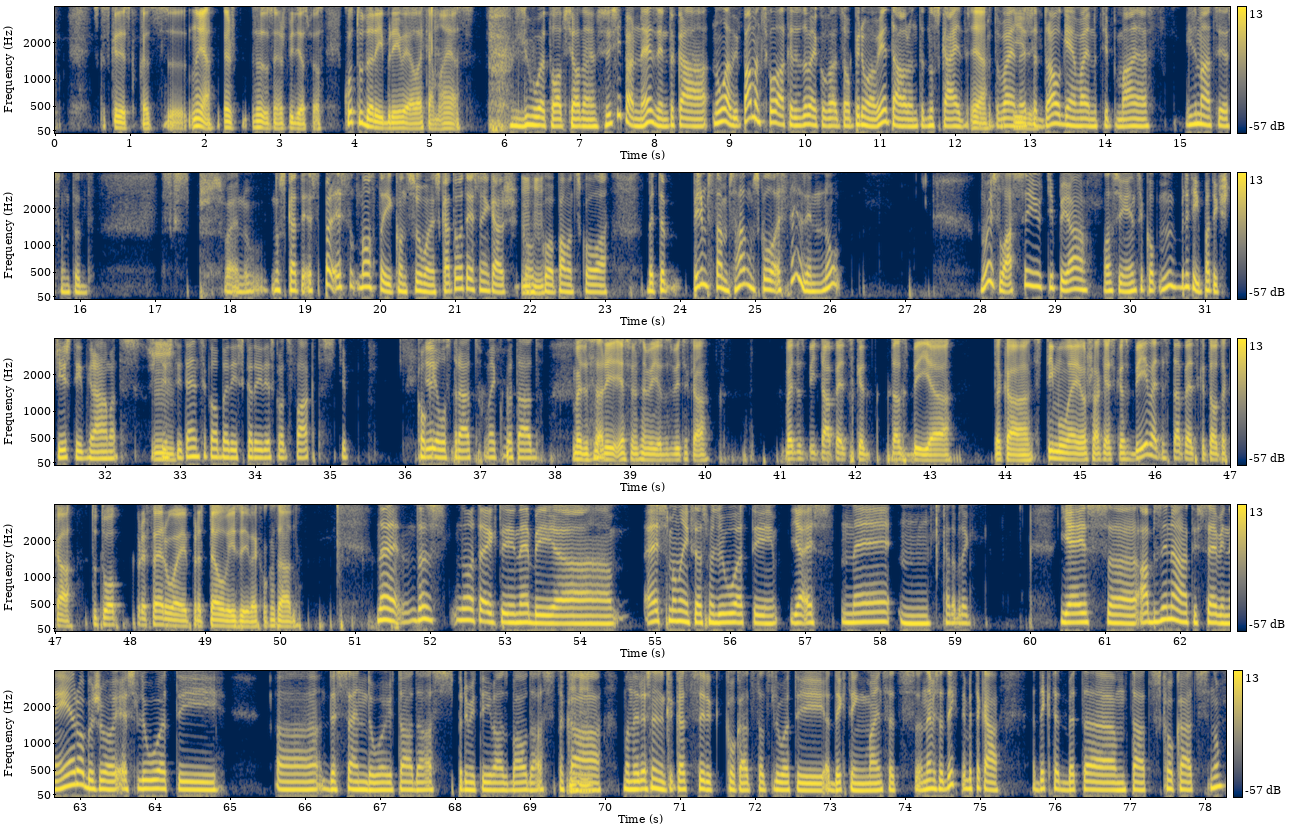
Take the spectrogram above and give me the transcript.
es skaties kaut kāds, nu jā, es atceros vienkārši video spēles. Ko tu darīji brīvajā laikā mājās? Ļoti labs jautājums. Es vispār nezinu, tā kā, nu, labi, pamatskolā, kad es dabūju kaut kādu savu pirmo vietā, un tad, nu, skaidrs, ka tu vai nu esi ar draugiem, vai nu, tipa, mājās izmācies, un tad, vai nu, nu skaties. Es, es nostāju konsumēju, skatoties vienkārši kaut mm. -hmm. ko pamatskolā. Bet uh, pirms tam sākuma skolā es nezinu, nu, Nu, es lasīju, ķipa, jā, lasīju encyklopēdiju. Man britīgi patīk šķirstīt grāmatas, šķirstīt mm. encyklopēdijas, skatīties kaut kādus faktus, ķip, kaut ko ilustrētu vai kaut ko tādu. Vai tas arī iespējams nebija, jo tas bija tā kā, vai tas bija tāpēc, ka tas bija tā kā stimulējošākais, kas bija, vai tas tāpēc, ka tev tā kā, tu to preferoji pret televīziju vai kaut ko tādu? Nē, tas noteikti nebija. Es, man liekas, esmu ļoti. Ja es ne. Mm, kā tā pateikt? Ja es uh, apzināti sevi neierobežoju, es ļoti uh, descendoju tādās primitīvās baudās. Tā kā mm -hmm. man ir, es nezinu, ka- kas tas ir, kaut kāds tāds ļoti addicting mindsets. Nevis addicting, bet tā kā addicted, bet um, tāds kaut kāds, nu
